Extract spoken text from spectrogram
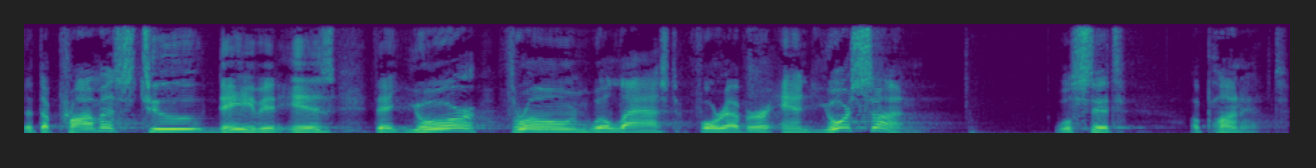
that the promise to David is that your throne will last forever and your son will sit upon it.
